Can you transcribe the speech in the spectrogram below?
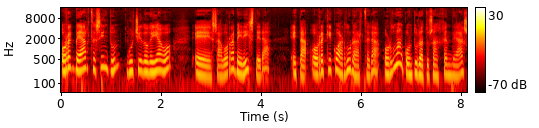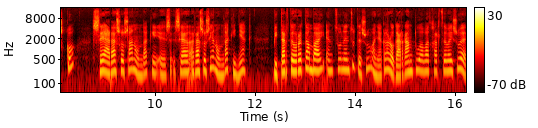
Horrek behartze zintun, gutxi edo gehiago, e, zaborra bere iztera, eta horrekiko ardura hartzera. Orduan konturatu zan jende asko, ze arazo zan ondakin, e, ze arazo zian ondakinak. Bitarte horretan bai, entzun entzutezu, baina, klaro, gargantua bat jartze baizue,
